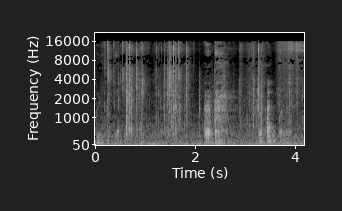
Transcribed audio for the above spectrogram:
ふりかけこれ最後かな。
